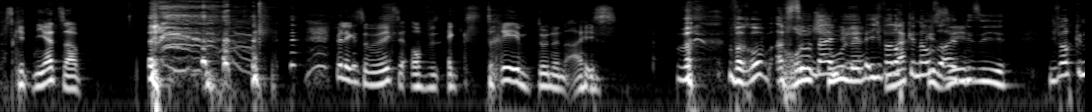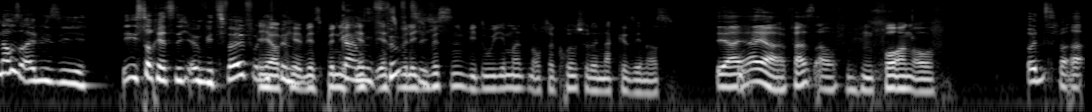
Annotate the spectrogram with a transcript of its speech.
Was geht denn jetzt ab? Felix, du bewegst dich auf extrem dünnen Eis. Warum? Achso, nein, Grundschule, ich war doch genauso alt wie gesehen. sie. Ich war auch genauso alt wie sie. Die ist doch jetzt nicht irgendwie zwölf und ja, ich okay, bin jetzt bin ich, jetzt, jetzt will ich 50. wissen, wie du jemanden auf der Grundschule nackt gesehen hast. Ja, ja, ja, pass auf. Mhm, Vorhang auf. Und zwar,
